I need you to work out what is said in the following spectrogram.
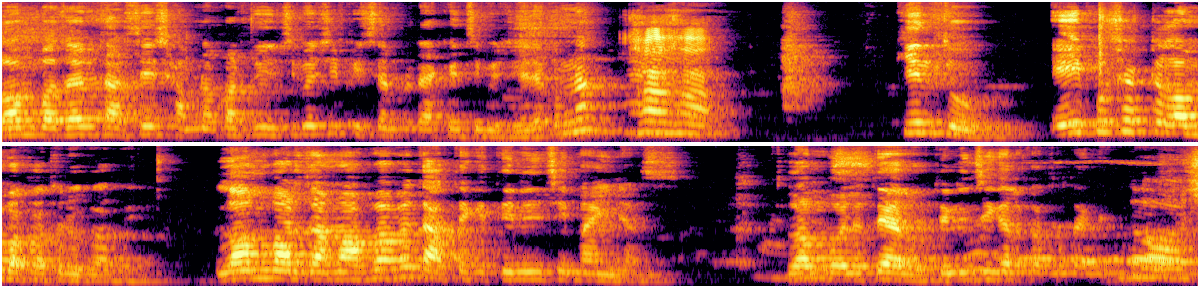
লম্বা যাবে তার সেই সামনে পার দুই ইঞ্চি বেশি পিছন পাট এক ইঞ্চি বেশি এরকম না? হ্যাঁ হ্যাঁ। কিন্তু এই পোশাকটা লম্বা কতটুকু হবে? লম্বার জামা মাপ হবে তার থেকে তিন ইঞ্চি মাইনাস লম্বা হলে তেরো তিন ইঞ্চি গেলে কত থাকে? দশ।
